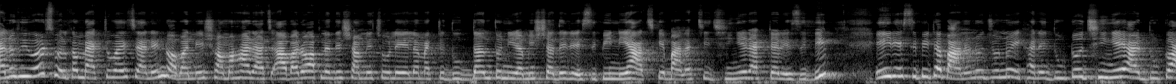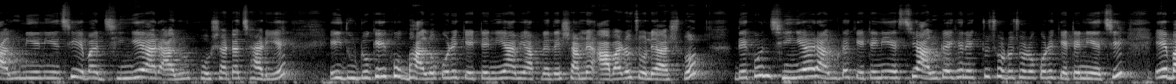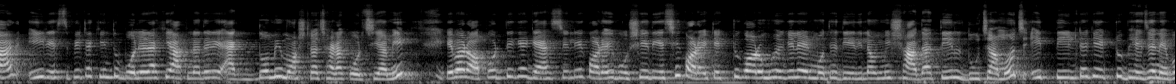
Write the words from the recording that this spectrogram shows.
Hello viewers, welcome back to my channel নবান্নের সমাহার। আজ আবারও আপনাদের সামনে চলে এলাম একটা দুর্দান্ত নিরামিষ স্বাদের রেসিপি নিয়ে। আজকে বানাচ্ছি ঝিঙের একটা রেসিপি এই রেসিপিটা বানানোর জন্য এখানে দুটো ঝিঙে আর দুটো আলু নিয়ে নিয়েছি। এবার ঝিঙে আর আলুর খোসাটা ছাড়িয়ে এই দুটোকেই খুব ভালো করে কেটে নিয়ে আমি আপনাদের সামনে আবারও চলে আসব। দেখুন, ঝিঙে আর আলুটা কেটে নিয়ে এসেছি। আলুটা এখানে একটু ছোট ছোট করে কেটে নিয়েছি। এবার এই রেসিপিটা কিন্তু বলে রাখি, আপনাদের একদমই মশলা ছাড়া করছি আমি। এবার অপর দিকে গ্যাস জ্বালিয়ে কড়াই বসিয়ে দিয়েছি। কড়াইটা একটু গরম হয়ে গেলে এর মধ্যে দিয়ে দিলাম আমি সাদা তিল, দু চামচ। এই তিলটাকে একটু ভেজে নেব।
